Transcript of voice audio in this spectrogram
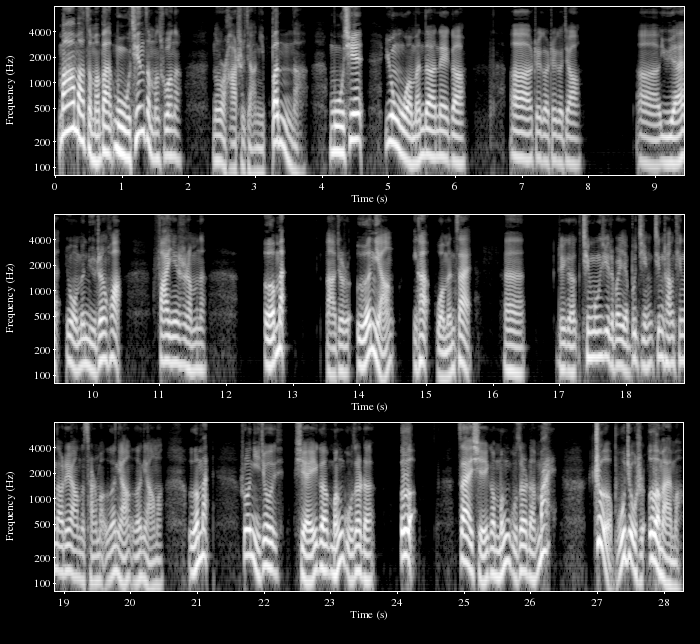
妈妈怎么办？母亲怎么说呢？努尔哈赤讲：“你笨呐，母亲用我们的那个，呃，这个这个叫，呃，语言用我们女真话。”发音是什么呢？额麦啊，就是额娘。你看我们在呃这个清宫戏里边也不经经常听到这样的词儿吗？额娘，额娘吗？额麦，说你就写一个蒙古字的额，再写一个蒙古字的麦，这不就是额麦吗？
